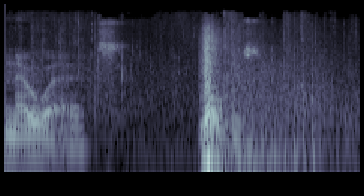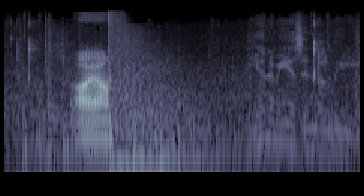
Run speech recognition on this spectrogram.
No words. I am. The enemy is in the lead.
